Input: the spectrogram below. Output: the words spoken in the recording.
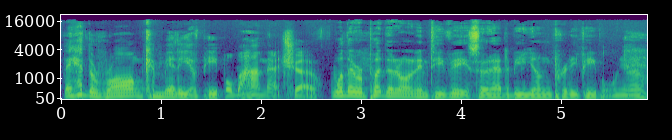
they had the wrong committee of people behind that show. Well, they were putting it on MTV, so it had to be young, pretty people, you know?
